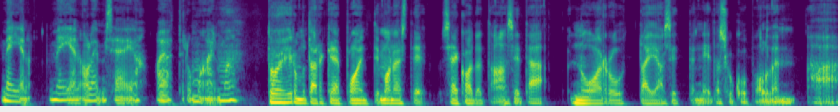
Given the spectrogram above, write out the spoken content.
meidän, meidän olemiseen ja ajattelumaailmaan. Tuo on hirmu tärkeä pointti. Monesti sekoitetaan sitä nuoruutta ja sitten niitä sukupolven ää,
